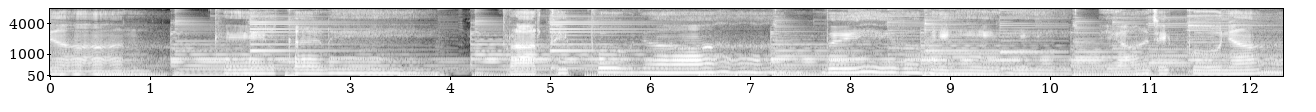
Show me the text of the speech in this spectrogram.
ഞാൻ കേൾക്കണേ. പ്രാർത്ഥിപ്പൂ ഞാൻ ദൈവമേ. യാചിപ്പൂ ഞാൻ.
